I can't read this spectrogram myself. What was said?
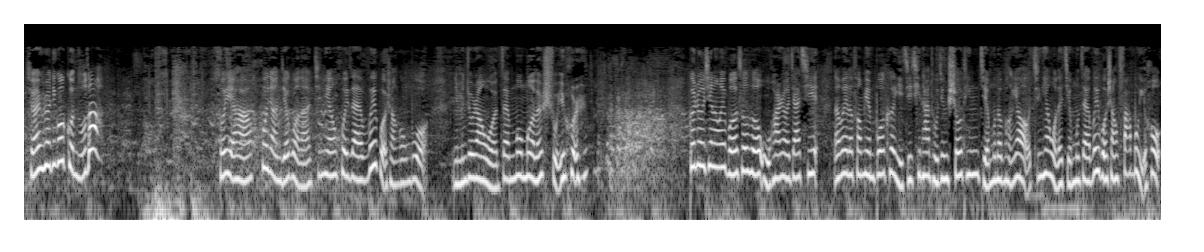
小黑说你给我滚犊子！所以哈，获奖结果呢，今天会在微博上公布，你们就让我再默默的数一会儿。关注新浪微博，搜索“五花肉佳期”。那为了方便播客以及其他途径收听节目的朋友，今天我的节目在微博上发布以后，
